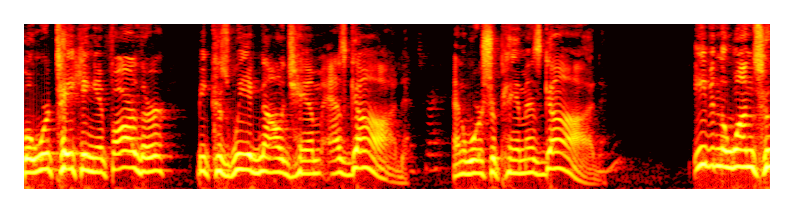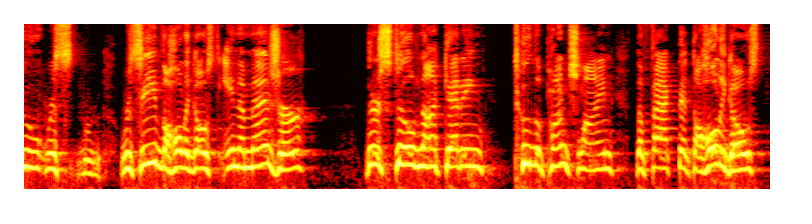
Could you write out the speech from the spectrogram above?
But we're taking it farther because we acknowledge him as God right. and worship him as God even the ones who re receive the Holy Ghost in a measure they're still not getting to the punchline the fact that the Holy Ghost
